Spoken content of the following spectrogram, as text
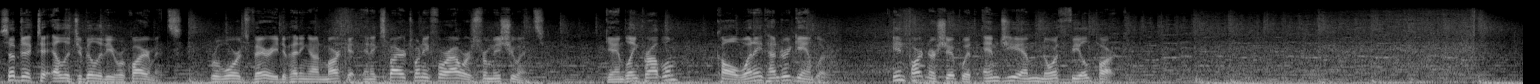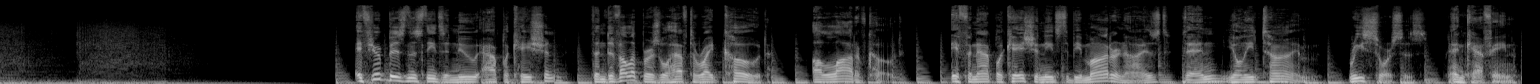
Subject to eligibility requirements. Rewards vary depending on market and expire 24 hours from issuance. Gambling problem? Call 1 800 Gambler. In partnership with MGM Northfield Park. If your business needs a new application, then developers will have to write code, a lot of code. If an application needs to be modernized, then you'll need time, resources, and caffeine.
